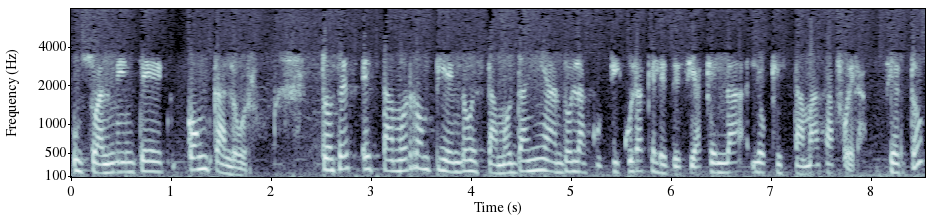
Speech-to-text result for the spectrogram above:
usualmente con calor, entonces estamos rompiendo, estamos dañando la cutícula que les decía que es la, lo que está más afuera. ¿Cierto?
